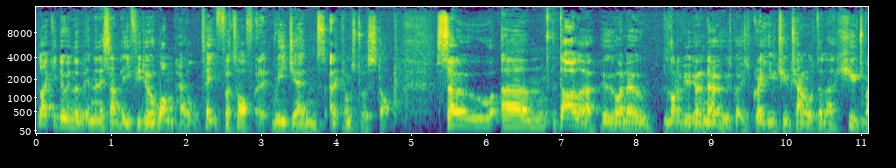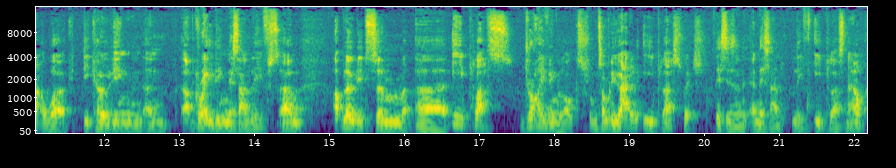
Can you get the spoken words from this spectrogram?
like you do in the, in the Nissan Leaf, you do a one pedal, take your foot off, and it regens, and it comes to a stop. So, um, Dala, who I know a lot of you are going to know, who's got his great YouTube channel, has done a huge amount of work decoding and, and upgrading Nissan Leafs. Um, uploaded some uh, E Plus driving logs from somebody who had an E Plus, which this is a, a Nissan Leaf E Plus now.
